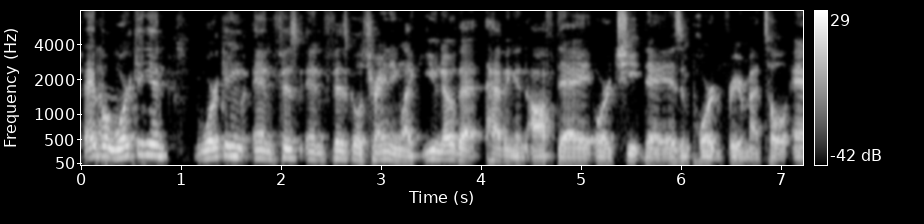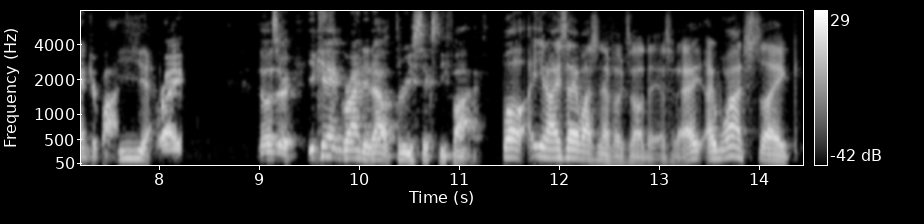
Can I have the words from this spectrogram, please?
hey, but working in working in, phys- in physical training, like you know that having an off day or a cheat day is important for your mental and your body. Yeah, right? Those are you can't grind it out 365 well you know i say i watched netflix all day yesterday. I, I, watched like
